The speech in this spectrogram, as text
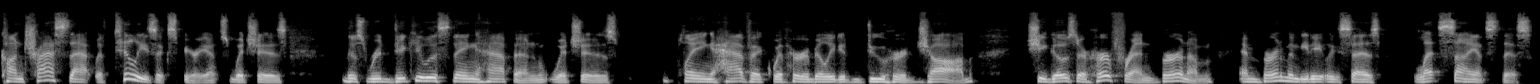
Contrast that with Tilly's experience, which is this ridiculous thing happen, which is playing havoc with her ability to do her job. She goes to her friend Burnham, and Burnham immediately says, Let's science this.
